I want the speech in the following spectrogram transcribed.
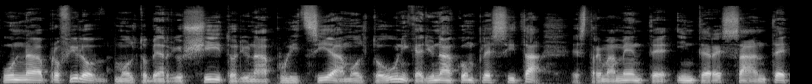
Un profilo molto ben riuscito, di una pulizia molto unica e di una complessità estremamente interessante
